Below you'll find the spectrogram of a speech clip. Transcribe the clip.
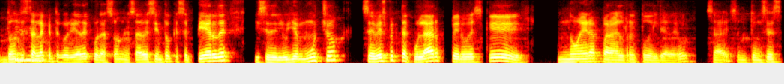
¿Dónde está la categoría de corazones? ¿Sabes? Siento que se pierde y se diluye mucho. Se ve espectacular, pero es que no era para el reto del día de hoy, ¿sabes? Entonces,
